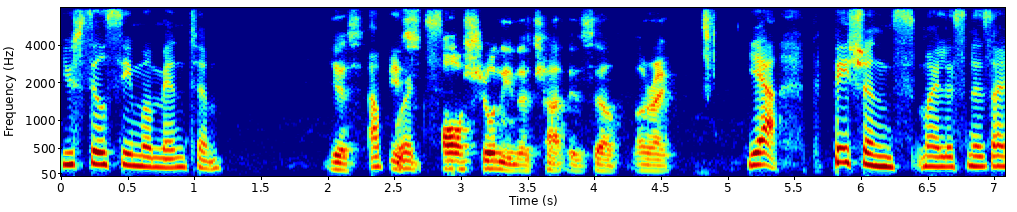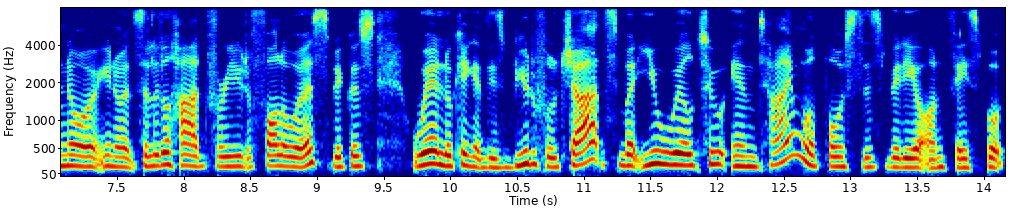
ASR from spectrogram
you still see momentum. Yes, upwards. it's all shown in the chart itself. All right. Yeah, patience, my listeners. I know you know it's a little hard for you to follow us because we're looking at these beautiful charts, but you will too in time. We'll post this video on Facebook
